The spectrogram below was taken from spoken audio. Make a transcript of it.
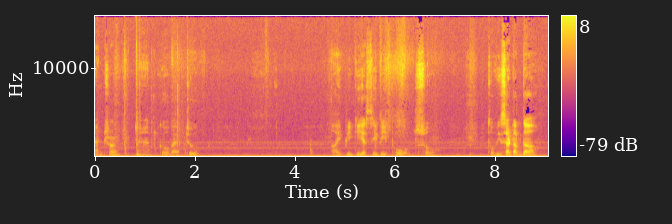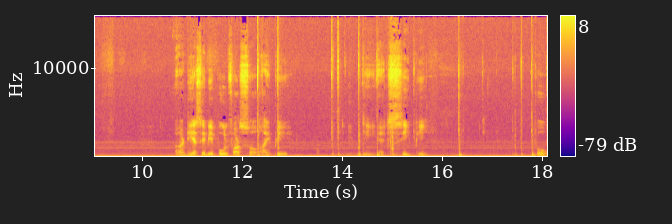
Enter and go back to IP DHCP pool so so we set up the uh, DHCP pool for so IP DHCP pool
